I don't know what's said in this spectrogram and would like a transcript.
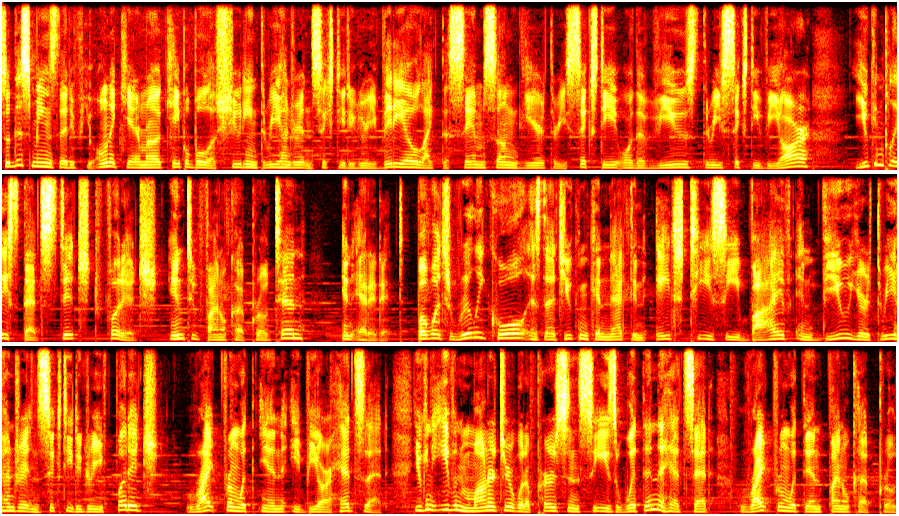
So this means that if you own a camera capable of shooting 360 degree video like the Samsung Gear 360 or the Vuze 360 VR, you can place that stitched footage into Final Cut Pro 10 and edit it. But what's really cool is that you can connect an HTC Vive and view your 360 degree footage right from within a VR headset. You can even monitor what a person sees within the headset right from within Final Cut Pro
